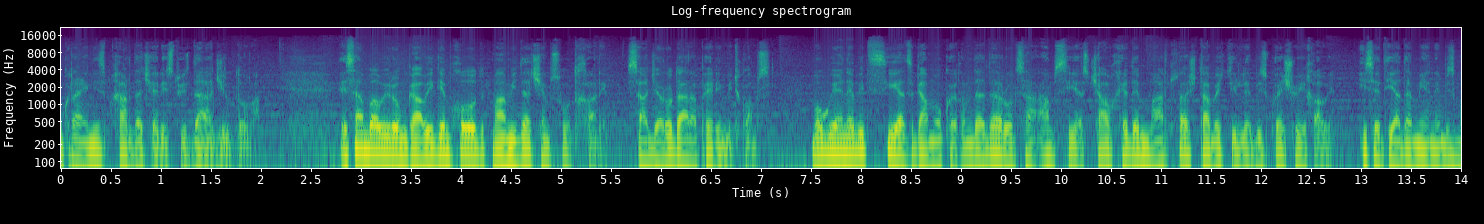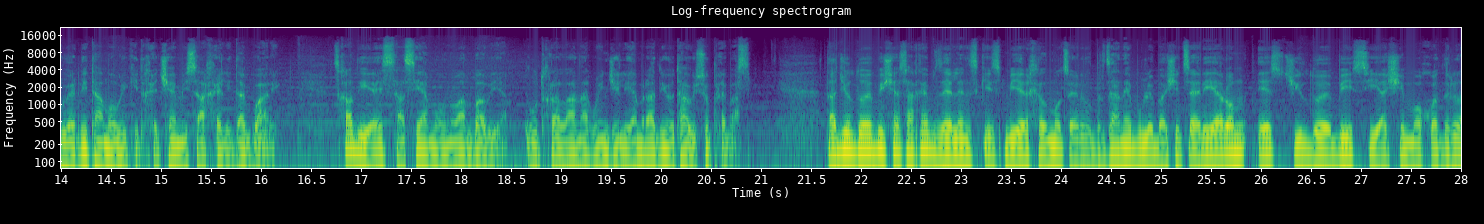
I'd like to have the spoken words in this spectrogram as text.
უკრაინის მხარდაჭერისთვის დააჯილდოვა. ეს ამბავი რომ გავიგე მხოლოდ მამიდა ჩემს უთხარი, საჯაროდ არაფერი მithქვამს. მოგვიანებით სიაც გამოქვეყნდა და როცა ამ სიას ჩავხედე, მართლა შტაბეჭდილების ქვეშ ვიყავი. ისეთი ადამიანების გვერდით ამოვიკითხე ჩემი სახელი და გვარი. ცხადია ეს სასიამოვნო ამბავია, უთხრა ლანა ღვინჯილიამ რადიო თავისუფლებას. დაჯილდოების შესახებ ზელენსკის მიერ ხელმოწერილ ბრძანებულებაში წერია, რომ ეს ჯილდოები სიაში მოხვედრილ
